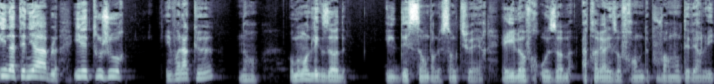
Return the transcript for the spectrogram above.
inatteignable, il est toujours... Et voilà que, non, au moment de l'Exode, il descend dans le sanctuaire et il offre aux hommes, à travers les offrandes, de pouvoir monter vers lui.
